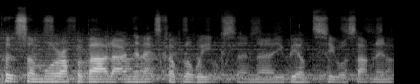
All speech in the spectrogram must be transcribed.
put some more up about that in the next couple of weeks, and uh, you'll be able to see what's happening.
